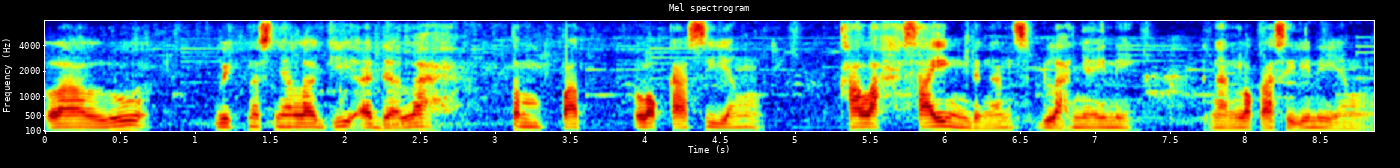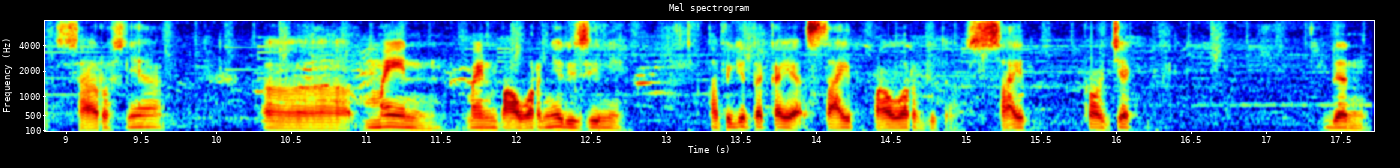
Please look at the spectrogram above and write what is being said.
Lalu weaknessnya lagi adalah tempat lokasi yang kalah saing dengan sebelahnya ini dengan lokasi ini yang seharusnya uh, main main powernya di sini. Tapi kita kayak side power gitu side project. Dan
